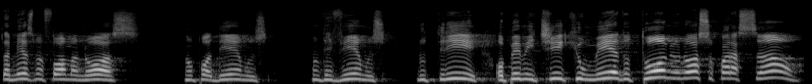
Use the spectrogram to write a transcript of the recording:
Da mesma forma, nós não podemos, não devemos nutrir ou permitir que o medo tome o nosso coração,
